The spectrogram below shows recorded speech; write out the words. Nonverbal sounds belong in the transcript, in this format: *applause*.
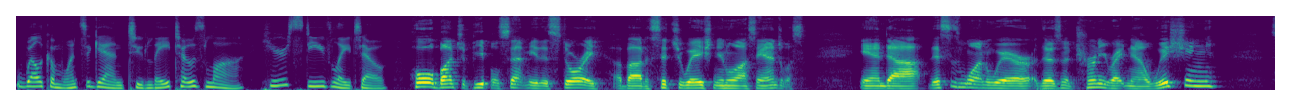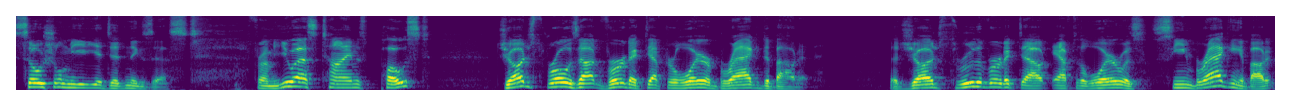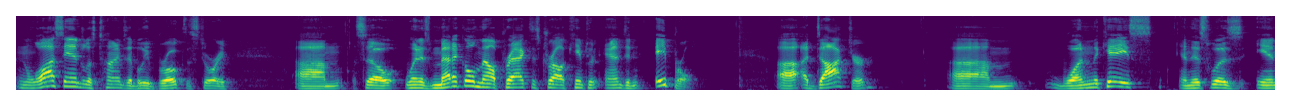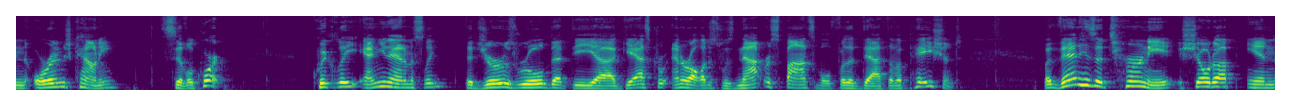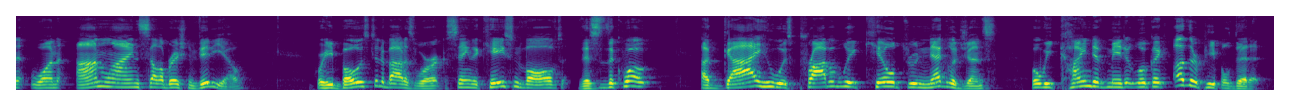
Welcome once again to Lehto's Law. Here's Steve Lehto. Whole bunch of people sent me this story about a situation in Los Angeles. And uh, this is one where there's an attorney right now wishing social media didn't exist. From U.S. Times Post, judge throws out verdict after lawyer bragged about it. The judge threw the verdict out after the lawyer was seen bragging about it. And Los Angeles Times, I believe, broke the story. Um, so when his medical malpractice trial came to an end in April, uh, a doctor um, won the case, and this was in Orange County Civil Court. Quickly and unanimously, the jurors ruled that the uh, gastroenterologist was not responsible for the death of a patient. But then his attorney showed up in one online celebration video where he boasted about his work, saying the case involved, this is the quote, a guy who was probably killed through negligence, but we kind of made it look like other people did it.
